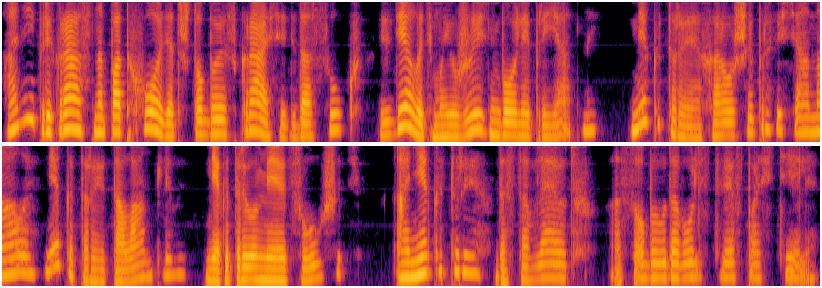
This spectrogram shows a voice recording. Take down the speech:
Они прекрасно подходят, чтобы скрасить досуг, сделать мою жизнь более приятной. Некоторые хорошие профессионалы, некоторые талантливы, некоторые умеют слушать, а некоторые доставляют особое удовольствие в постели.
